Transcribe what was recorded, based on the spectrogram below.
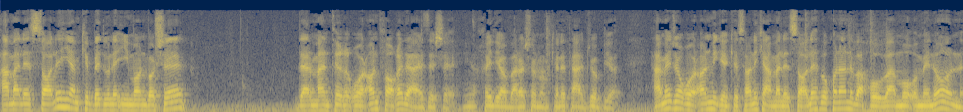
عمل صالحی هم که بدون ایمان باشه در منطق قرآن فاقد ارزشه. این خیلی ها براشون ممکنه تعجب بیاد. همه جا قرآن میگه کسانی که عمل صالح بکنن و هو مؤمنون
